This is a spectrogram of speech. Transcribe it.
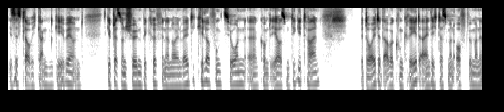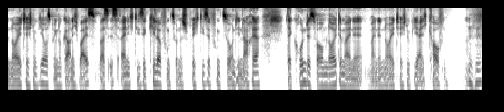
ist es, glaube ich, gang und gäbe. Und es gibt ja so einen schönen Begriff in der neuen Welt, die Killerfunktion äh, kommt eher aus dem Digitalen, bedeutet aber konkret eigentlich, dass man oft, wenn man eine neue Technologie rausbringt, noch gar nicht weiß, was ist eigentlich diese Killerfunktion. Das spricht diese Funktion, die nachher der Grund ist, warum Leute meine, meine neue Technologie eigentlich kaufen. Mhm.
